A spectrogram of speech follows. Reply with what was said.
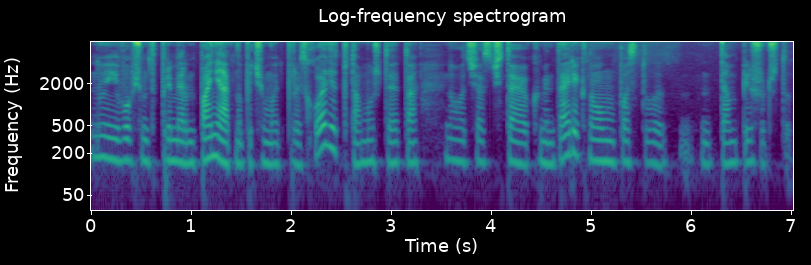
Ну и, в общем-то, примерно понятно, почему это происходит, потому что это... Ну вот сейчас читаю комментарии к новому посту, там пишут, что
